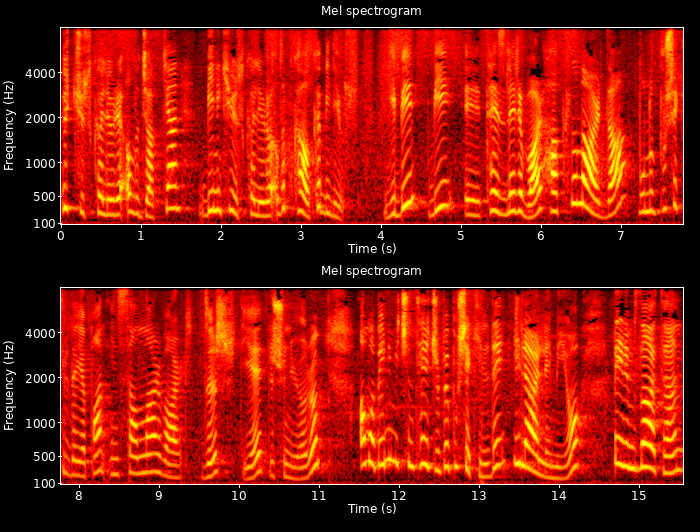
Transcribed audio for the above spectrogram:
300 kalori alacakken 1200 kalori alıp kalkabiliyorsun gibi bir e, tezleri var. Haklılar da bunu bu şekilde yapan insanlar vardır diye düşünüyorum. Ama benim için tecrübe bu şekilde ilerlemiyor. Benim zaten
